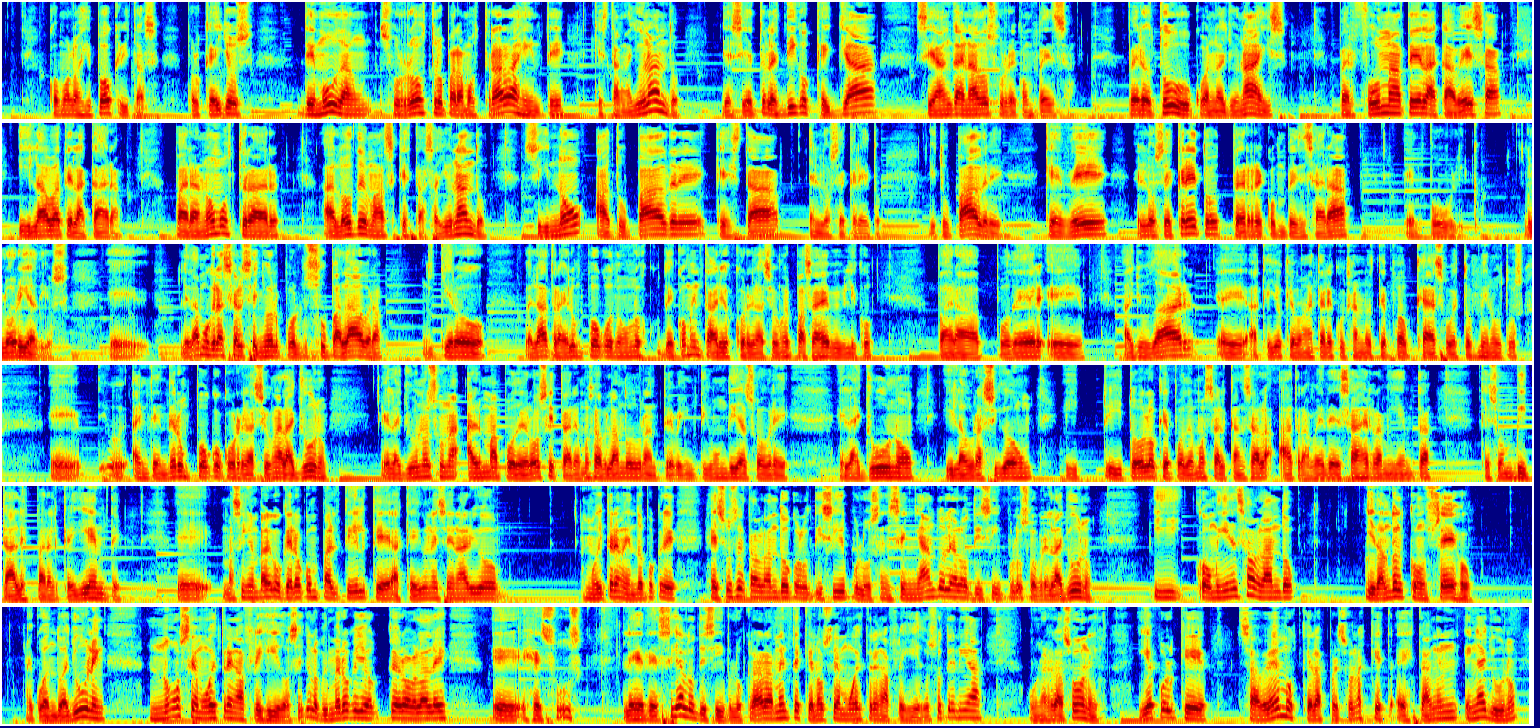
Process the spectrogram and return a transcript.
como los hipócritas, porque ellos demudan su rostro para mostrar a la gente que están ayunando. De cierto les digo que ya se han ganado su recompensa. Pero tú, cuando ayunáis, perfúmate la cabeza y lávate la cara, para no mostrar a los demás que estás ayunando, sino a tu Padre que está en lo secreto. Y tu Padre que ve en lo secreto te recompensará en público. Gloria a Dios. Eh, le damos gracias al Señor por su palabra y quiero ¿verdad? traer un poco de unos de comentarios con relación al pasaje bíblico para poder eh, ayudar eh, a aquellos que van a estar escuchando este podcast o estos minutos eh, a entender un poco con relación al ayuno. El ayuno es una alma poderosa y estaremos hablando durante 21 días sobre el ayuno y la oración y, y todo lo que podemos alcanzar a través de esas herramientas que son vitales para el creyente. Eh, más sin embargo, quiero compartir que aquí hay un escenario muy tremendo porque Jesús está hablando con los discípulos, enseñándole a los discípulos sobre el ayuno. Y comienza hablando y dando el consejo que cuando ayunen no se muestren afligidos. Así que lo primero que yo quiero hablarle, eh, Jesús le decía a los discípulos claramente que no se muestren afligidos. Eso tenía unas razones y es porque sabemos que las personas que están en ayuno,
